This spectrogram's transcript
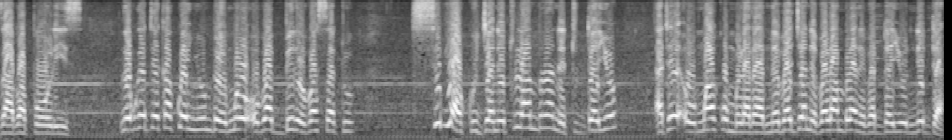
z'abapoliisi nobweteekako enyumba emwe oba bbiri oba satu si byakujja ne tulambula ne tuddayo ate omwaka omulala ne bajja ne balambula ne baddayo nedda.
